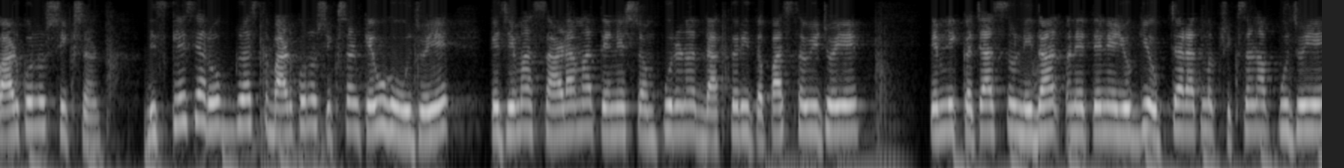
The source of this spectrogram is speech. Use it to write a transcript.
બાળકોનું શિક્ષણ. ડિસ્ક્લેસિયા રોગગ્રસ્ત બાળકોનું શિક્ષણ કેવું હોવું જોઈએ કે જેમાં શાળામાં તેને સંપૂર્ણ ડાક્ટરી તપાસ થવી જોઈએ, તેમની કચાશનું નિદાન અને તેને યોગ્ય ઉપચારાત્મક શિક્ષણ આપવું જોઈએ,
